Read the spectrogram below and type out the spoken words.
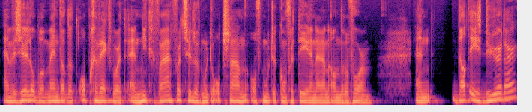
En we zullen op het moment dat het opgewekt wordt en niet gevraagd wordt, zullen we moeten opslaan of moeten converteren naar een andere vorm. En dat is duurder,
